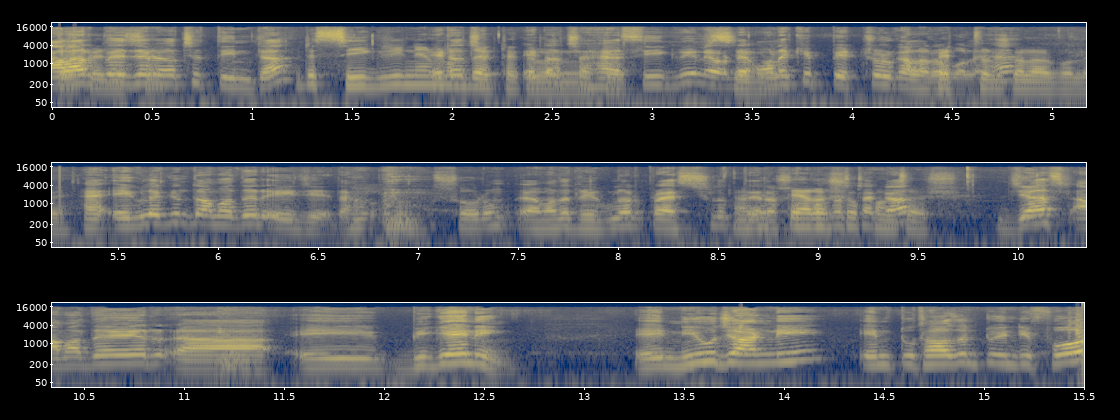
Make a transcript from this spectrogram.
কালার পেয়ে যাবে হচ্ছে তিনটা। এটা সি গ্রিনের এটা মধ্যে একটা এটা কালার হচ্ছে হ্যাঁ সি গ্রিন অনেকে পেট্রোল কালারও বলে পেট্রোল হ্যাঁ? কালার বলে। হ্যাঁ এগুলো কিন্তু আমাদের এই যে দেখো শোরুম আমাদের রেগুলার প্রাইস ছিল আগে তেরোশো পঞ্চাশ টাকা। জাস্ট আমাদের এই বিগেনিং এই new journey in two thousand twenty four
